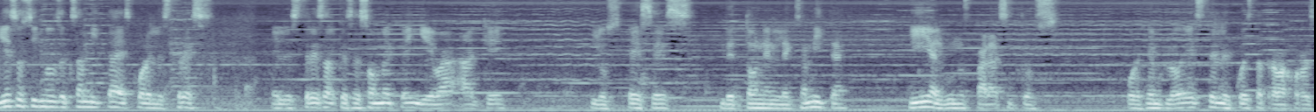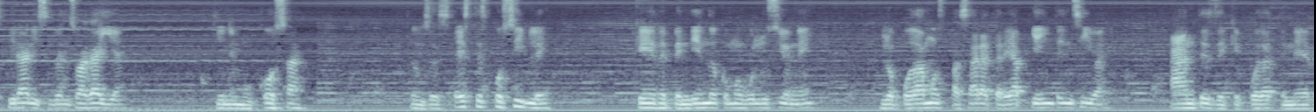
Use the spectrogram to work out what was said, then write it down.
Y esos signos de examita es por el estrés. El estrés al que se someten lleva a que los peces detonen la examita y algunos parásitos. Por ejemplo, este le cuesta trabajo respirar y si ven su agalla, tiene mucosa. Entonces, este es posible que dependiendo cómo evolucione, lo podamos pasar a terapia intensiva antes de que pueda tener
